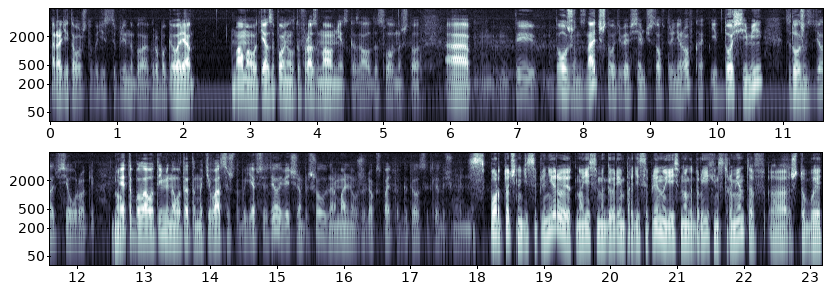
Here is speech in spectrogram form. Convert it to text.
ради того, чтобы дисциплина была. Грубо говоря, мама, вот я запомнил эту фразу, мама мне сказала дословно, что а, ты должен знать, что у тебя в 7 часов тренировка, и до 7 ты должен сделать все уроки. Ну. Это была вот именно вот эта мотивация, чтобы я все сделал, и вечером пришел и нормально уже лег спать, подготовился к следующему дню. Спорт точно дисциплинирует, но если мы говорим про дисциплину, есть много других инструментов, э, чтобы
